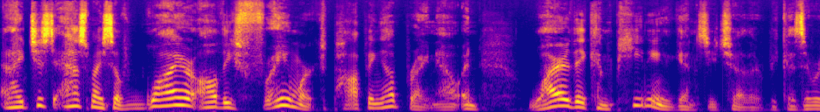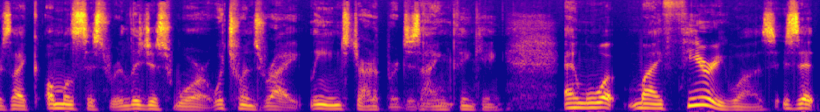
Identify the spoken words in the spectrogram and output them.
and I just asked myself, why are all these frameworks popping up right now? And why are they competing against each other? Because there was like almost this religious war. Which one's right, lean startup or design thinking? And what my theory was is that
